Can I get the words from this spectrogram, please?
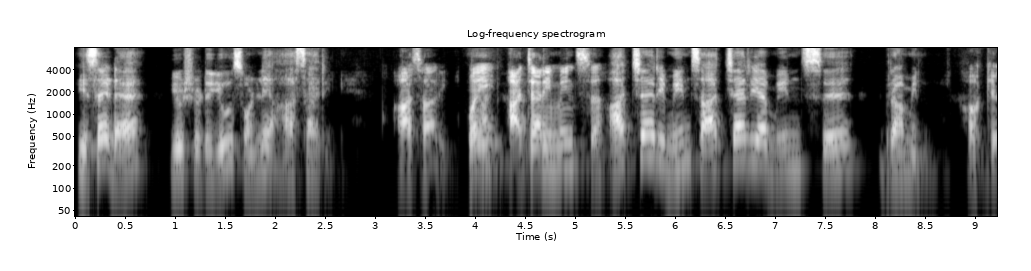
He said uh, you should use only Asari. Asari. Why? Achari means. Uh, Achari means Acharya means uh, Brahmin. Okay.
